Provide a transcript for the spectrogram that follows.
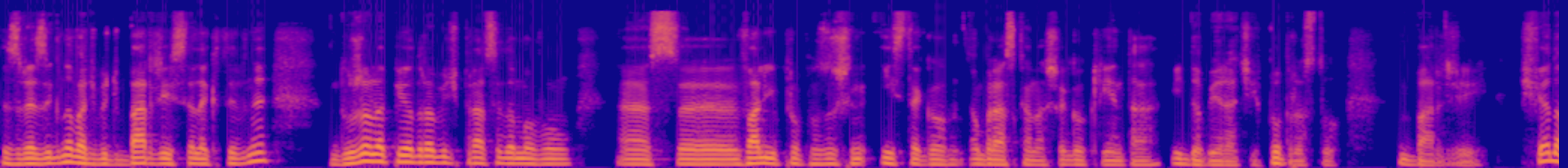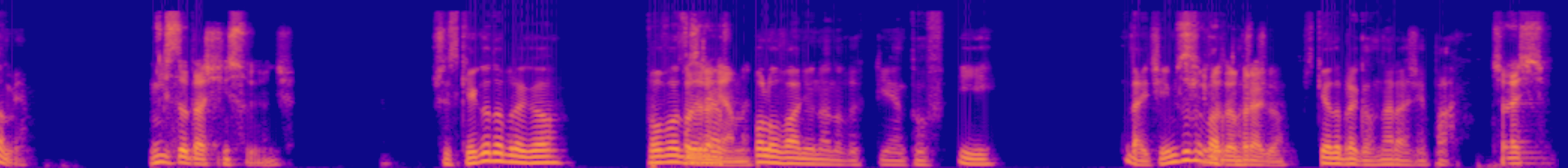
zrezygnować, być bardziej selektywny, dużo lepiej odrobić pracę domową e, z value proposition i z tego obrazka naszego klienta i dobierać ich po prostu bardziej świadomie. Nic dodać, nic ująć. Wszystkiego dobrego. Powodzenia w polowaniu na nowych klientów i dajcie im dużo Wszystkiego dobrego. Wszystkiego dobrego. Na razie. Pa. Cześć.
